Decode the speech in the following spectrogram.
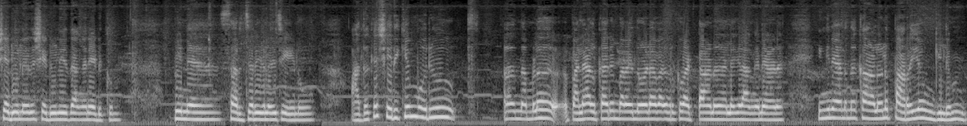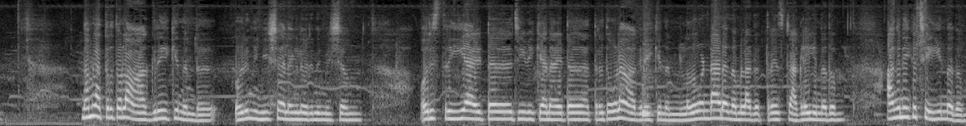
ഷെഡ്യൂൾ ചെയ്ത് ഷെഡ്യൂൾ ചെയ്ത് അങ്ങനെ എടുക്കും. പിന്നെ സർജറികൾ ചെയ്യണു. അതൊക്കെ ശരിക്കും ഒരു നമ്മൾ പല ആൾക്കാരും പറയുന്നതോടെ അവർക്ക് വട്ടാണ് അല്ലെങ്കിൽ അങ്ങനെയാണ്. ഇങ്ങനെയാണെന്നൊക്കെ ആളുകൾ പറയുമെങ്കിലും നമ്മൾ അത്രത്തോളം ആഗ്രഹിക്കുന്നുണ്ട്. ഒരു നിമിഷം അല്ലെങ്കിൽ ഒരു നിമിഷം ഒരു സ്ത്രീയായിട്ട് ജീവിക്കാനായിട്ട് അത്രത്തോളം ആഗ്രഹിക്കുന്നുള്ളത് കൊണ്ടാണ് നമ്മൾ അത് അത്രയും സ്ട്രഗിൾ ചെയ്യുന്നതും. അങ്ങനെയൊക്കെ ചെയ്യുന്നതും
